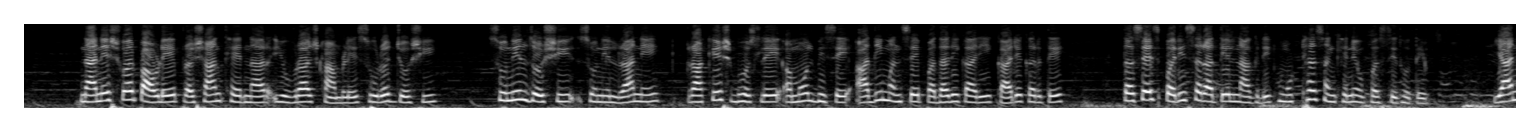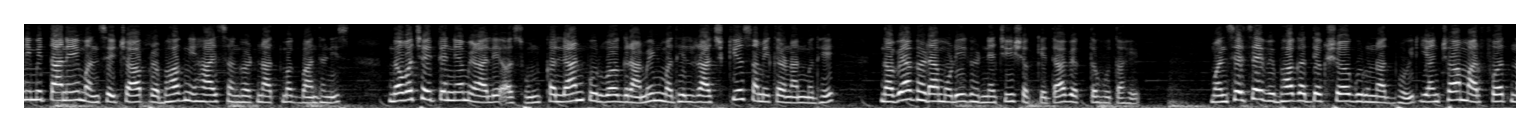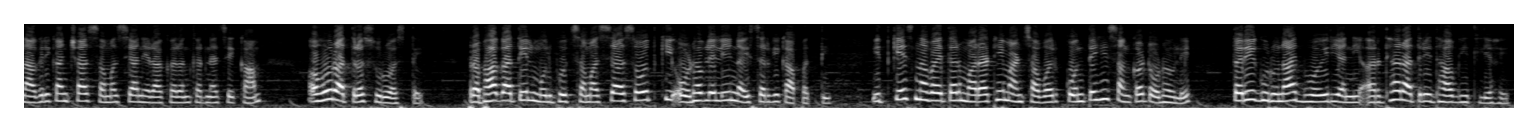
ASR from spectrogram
ज्ञानेश्वर पावडे प्रशांत खैरनार युवराज कांबळे सूरज जोशी सुनील जोशी सुनील राणे राकेश भोसले अमोल भिसे आदी मनसे पदाधिकारी कार्यकर्ते तसेच परिसरातील नागरिक मोठ्या संख्येने उपस्थित होते. या निमित्ताने मनसेच्या प्रभागनिहाय संघटनात्मक बांधणीस नवचैतन्य मिळाले असून कल्याणपूर्व ग्रामीणमधील राजकीय समीकरणांमध्ये नव्या घडामोडी घडण्याची शक्यता व्यक्त होत आहे. मनसेचे विभाग अध्यक्ष गुरुनाथ भोईर यांच्या मार्फत नागरिकांच्या समस्या निराकरण करण्याचे काम अहोरात्र सुरू असते. प्रभागातील मूलभूत समस्या असोत की ओढवलेली नैसर्गिक आपत्ती. इतकेच नव्हे तर मराठी माणसावर कोणतेही संकट ओढवले तरी गुरुनाथ भोईर यांनी अर्ध्या रात्री धाव घेतली आहे.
